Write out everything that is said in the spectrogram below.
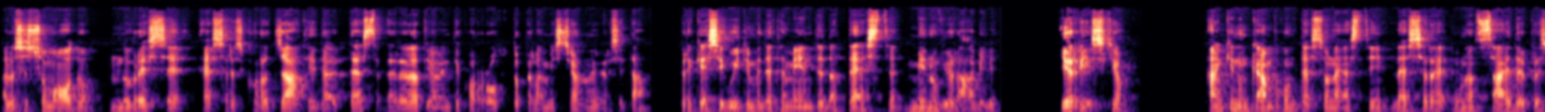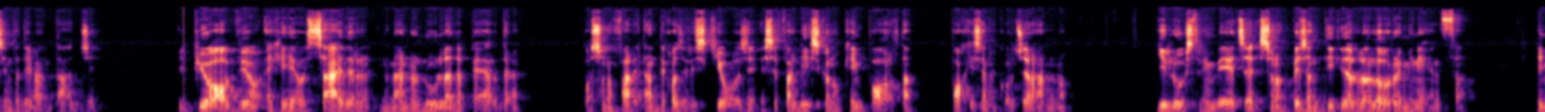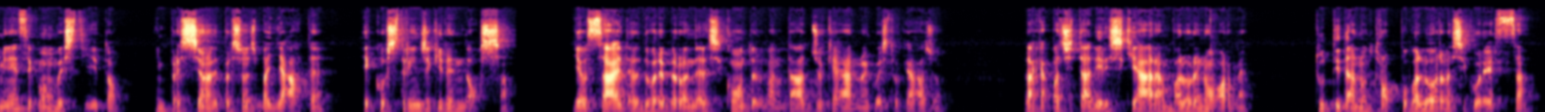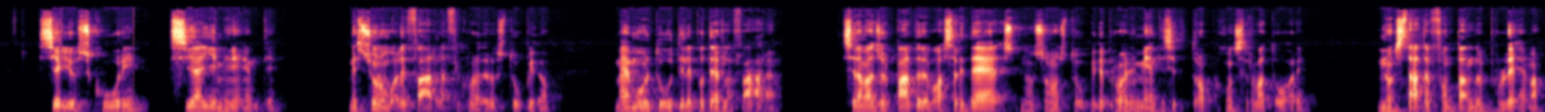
Allo stesso modo, non dovreste essere scoraggiati dal test relativamente corrotto per l'ammissione all'università, perché è seguito immediatamente da test meno violabili. Il rischio. Anche in un campo con test onesti, l'essere un outsider presenta dei vantaggi. Il più ovvio è che gli outsider non hanno nulla da perdere. Possono fare tante cose rischiose e se falliscono, che importa? Pochi se ne accorgeranno. Gli illustri, invece, sono appesantiti dalla loro eminenza. L'eminenza è come un vestito, impressiona le persone sbagliate e costringe chi lo indossa. Gli outsider dovrebbero rendersi conto del vantaggio che hanno in questo caso. La capacità di rischiare ha un valore enorme. Tutti danno troppo valore alla sicurezza sia gli oscuri sia gli eminenti. Nessuno vuole fare la figura dello stupido, ma è molto utile poterla fare. Se la maggior parte delle vostre idee non sono stupide, probabilmente siete troppo conservatori. Non state affrontando il problema.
